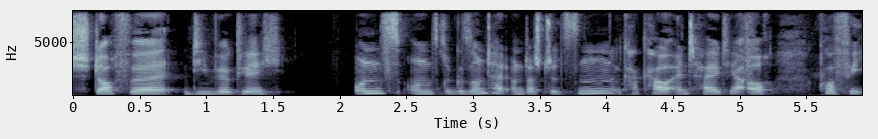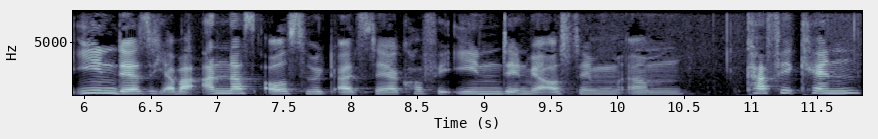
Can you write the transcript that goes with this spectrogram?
Stoffe, die wirklich uns unsere Gesundheit unterstützen. Kakao enthält ja auch Koffein, der sich aber anders auswirkt als der Koffein, den wir aus dem ähm, Kaffee kennen.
